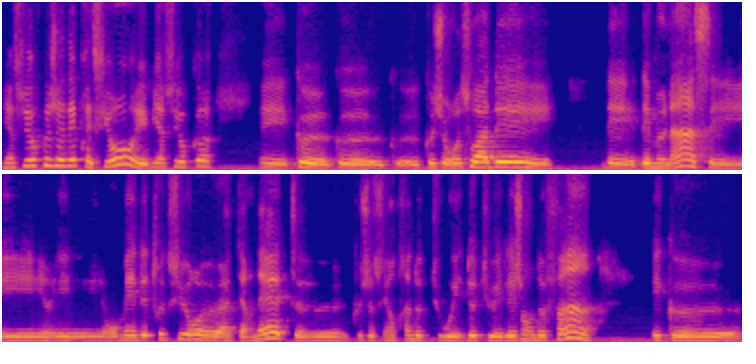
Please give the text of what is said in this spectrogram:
Bien sûr que j'ai des pressions, et bien sûr que, que, que, que, je reçois des, des, des menaces, et, on met des trucs sur euh, Internet, que je suis en train de tuer, de tuer les gens de faim, et que...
